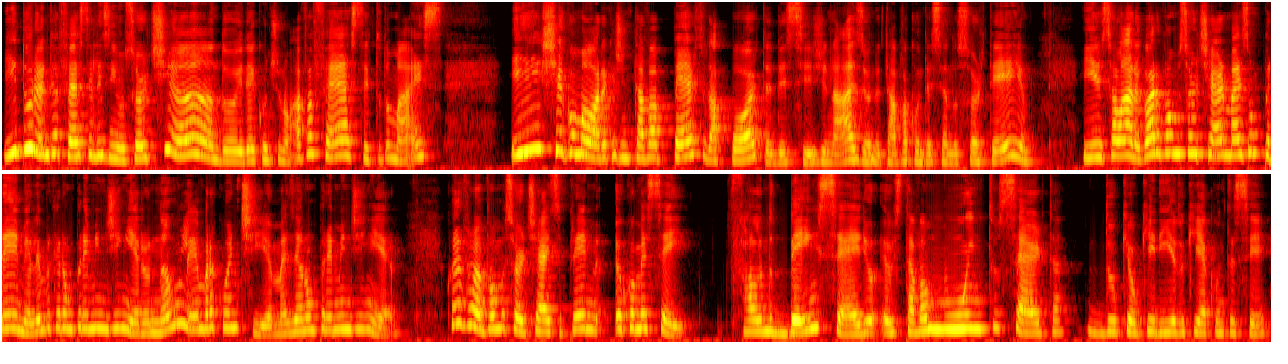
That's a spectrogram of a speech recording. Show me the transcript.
E durante a festa eles iam sorteando, e daí continuava a festa e tudo mais. E chegou uma hora que a gente estava perto da porta desse ginásio onde estava acontecendo o sorteio. E eles falaram: agora vamos sortear mais um prêmio. Eu lembro que era um prêmio em dinheiro, eu não lembro a quantia, mas era um prêmio em dinheiro. Quando ele falou: vamos sortear esse prêmio, eu comecei falando bem sério, eu estava muito certa do que eu queria, do que ia acontecer.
